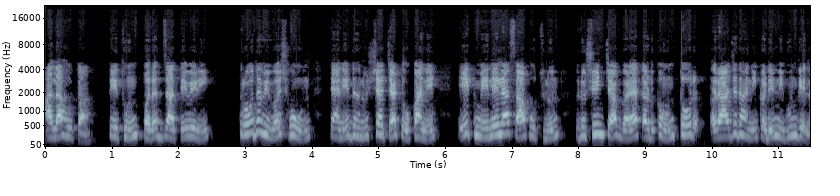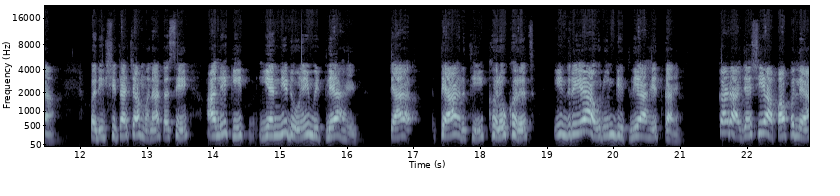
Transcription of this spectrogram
आला होता तेथून परत जातेवेळी क्रोधविवश होऊन त्याने धनुष्याच्या टोकाने एक मेलेला साप उचलून ऋषींच्या गळ्यात अडकवून तो राजधानीकडे निघून गेला. परीक्षिताच्या मनात असे आले की यांनी डोळे मिटले आहेत. त्या त्या अर्थी खरोखरच इंद्रिय आवरून घेतली आहेत काय? का राजाशी आपापल्या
